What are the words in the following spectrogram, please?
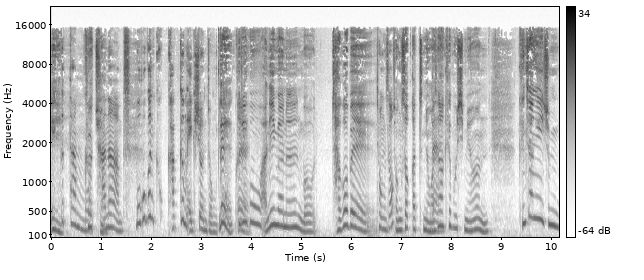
예. 깨끗함, 뭐 그렇죠. 단함, 뭐 혹은 가끔 액션 정도. 네, 그리고 아니면은 뭐 작업의 정석? 같은 영화 네. 생각해 보시면 굉장히 좀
